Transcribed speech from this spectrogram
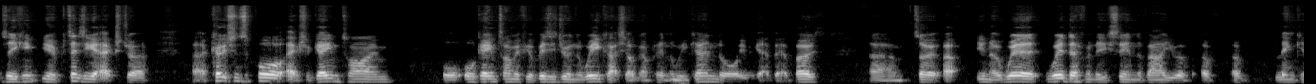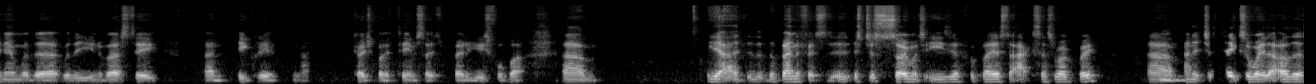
so you can you know potentially get extra uh, coaching support, extra game time, or, or, game time if you're busy during the week. Actually, I'll go and play in the weekend, or even get a bit of both. Um, so uh, you know, we're we're definitely seeing the value of, of, of, linking in with the with the university, and equally, you know, coach both teams, so it's very useful. But um, yeah, the, the, benefits it's just so much easier for players to access rugby. Um, mm. and it just takes away that other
